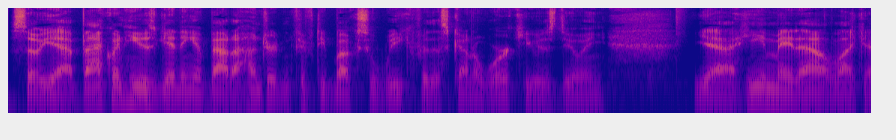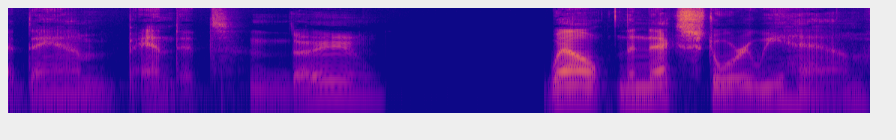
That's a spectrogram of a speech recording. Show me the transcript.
So yeah, back when he was getting about one hundred and fifty bucks a week for this kind of work he was doing, yeah, he made out like a damn bandit. Mm, damn. Well, the next story we have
